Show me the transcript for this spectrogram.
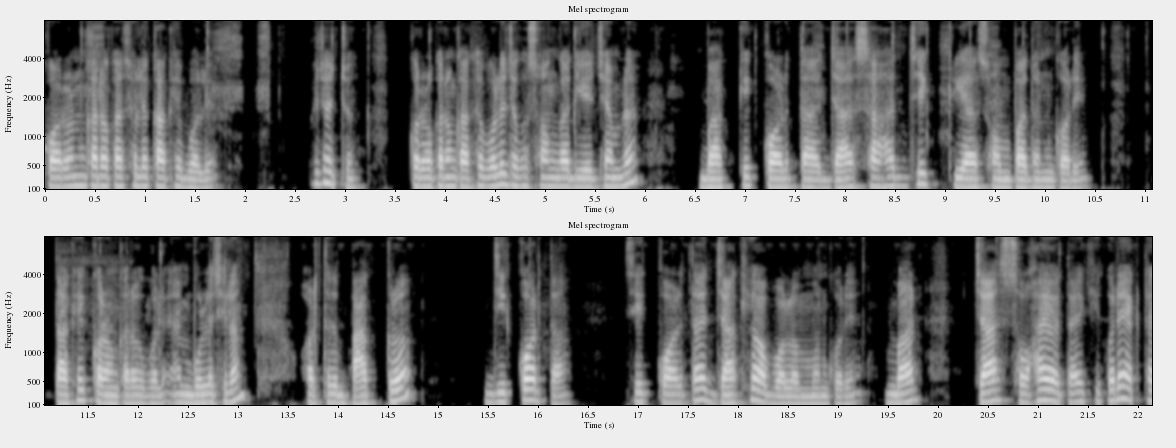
করণ কারক আসলে কাকে বলে? বুঝতে করণ কারণ কাকে বলে? যখন সংজ্ঞা দিয়েছি আমরা, বাক্যে কর্তা যার সাহায্যে ক্রিয়া সম্পাদন করে, তাকে করণ কারক বলে। আমি বলেছিলাম, অর্থাৎ বাক্য যে কর্তা সেই কর্তা যাকে অবলম্বন করে বা যার সহায়তায় কি করে? একটা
